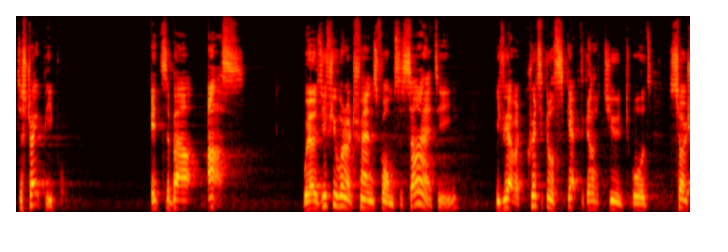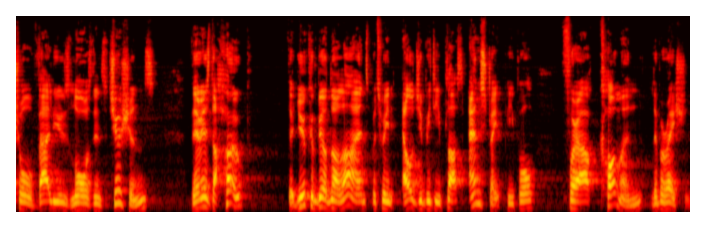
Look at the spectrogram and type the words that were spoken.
to straight people. It's about us. Whereas if you want to transform society, if you have a critical, skeptical attitude towards social values, laws, and institutions, there is the hope that you can build an alliance between LGBT plus and straight people for our common liberation.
